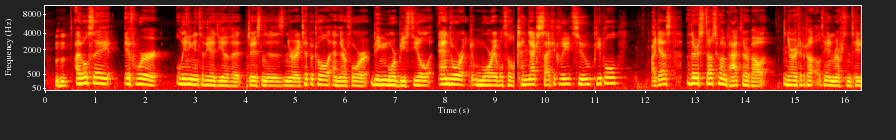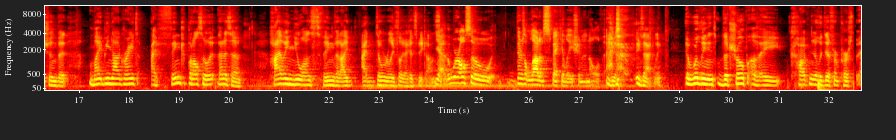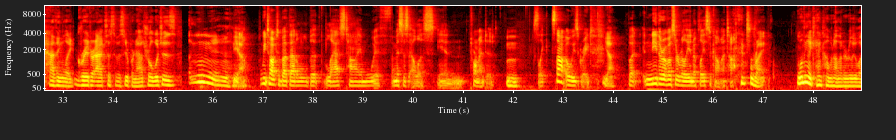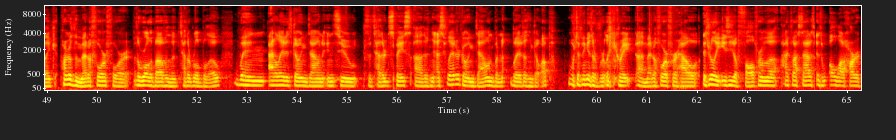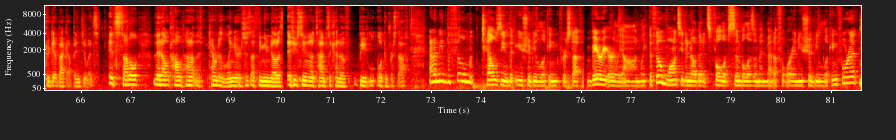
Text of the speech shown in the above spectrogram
I will say if we're leaning into the idea that Jason is neurotypical and therefore being more bestial and or more able to connect psychically to people, I guess there's stuff to unpack there about neurotypicality and representation that might be not great, I think, but also that is a highly nuanced thing that I, I don't really feel like I could speak on. Yeah, so. we're also there's a lot of speculation in all of that. Yeah, exactly. It would lean into the trope of a cognitively different person having like greater access to the supernatural, which is mm, yeah. We talked about that a little bit last time with Mrs. Ellis in Tormented. Mm. It's like it's not always great, yeah, but neither of us are really in a place to comment on it. right. One thing I can comment on that I really like, part of the metaphor for the world above and the tethered world below, when Adelaide is going down into the tethered space, uh, there's an escalator going down, but not, but it doesn't go up, which I think is a really great uh, metaphor for how it's really easy to fall from a high class status. It's a lot harder to get back up into it. It's subtle. They don't comment on it. The camera doesn't linger. It's just a thing you notice if you've seen it enough times to kind of be looking for stuff. And I mean, the film tells you that you should be looking for stuff very early on. Like, the film wants you to know that it's full of symbolism and metaphor and you should be looking for it.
